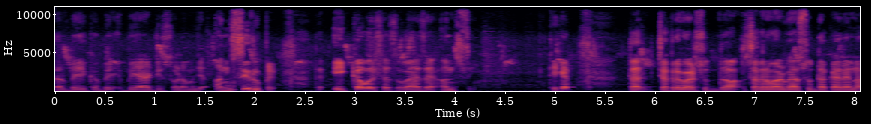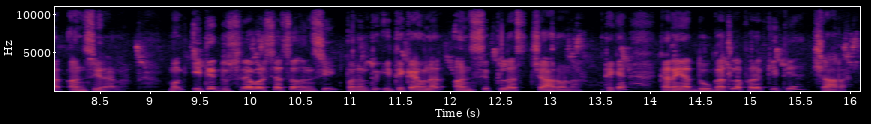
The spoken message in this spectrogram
तर बे एक बे बे आय टी सोळा म्हणजे ऐंशी रुपये. तर एका वर्षाचं व्याज आहे ऐंशी. ठीक आहे? तर चक्रवाढसुद्धा चक्रवाढ व्याजसुद्धा काय राहणार? ऐंशी राहणार. मग इथे दुसऱ्या वर्षाचं ऐंशी परंतु इथे काय होणार? ऐंशी प्लस चार होणार. ठीक आहे? कारण या दोघातला फरक किती आहे? चार आहे.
